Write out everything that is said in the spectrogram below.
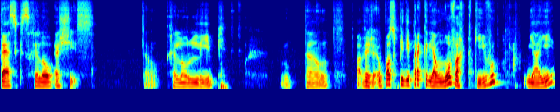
tasks hello x. Então, hello lib. Então, ó, veja, eu posso pedir para criar um novo arquivo e aí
